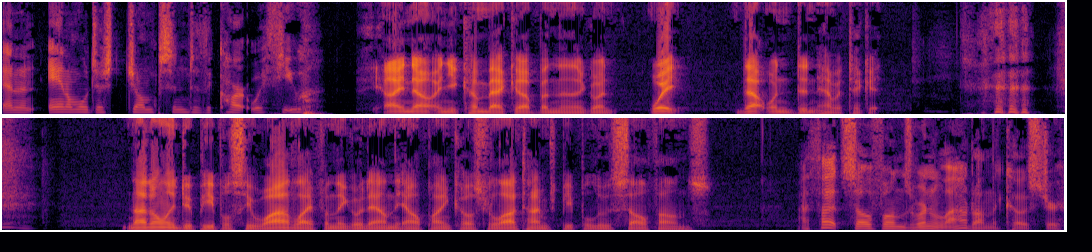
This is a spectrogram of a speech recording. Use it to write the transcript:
and an animal just jumps into the cart with you. I know, and you come back up, and then they're going, wait, that one didn't have a ticket. Not only do people see wildlife when they go down the Alpine coaster, a lot of times people lose cell phones. I thought cell phones weren't allowed on the coaster.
